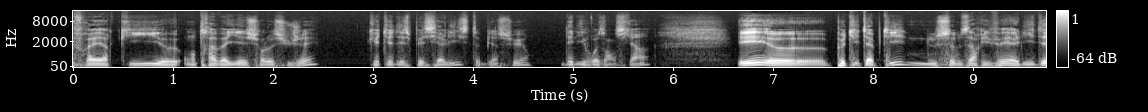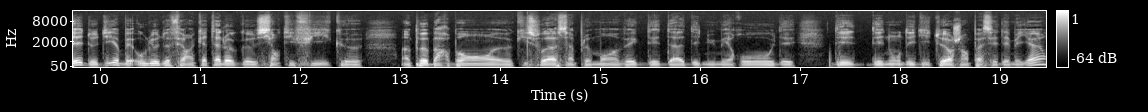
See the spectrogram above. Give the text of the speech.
frères qui euh, ont travaillé sur le sujet, qui étaient des spécialistes, bien sûr, des livres anciens. Et euh, petit à petit, nous sommes arrivés à l'idée de dire, mais au lieu de faire un catalogue scientifique euh, un peu barbant, qui soit simplement avec des dates, des numéros, des, des- noms d'éditeurs, j'en passe et des meilleurs,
